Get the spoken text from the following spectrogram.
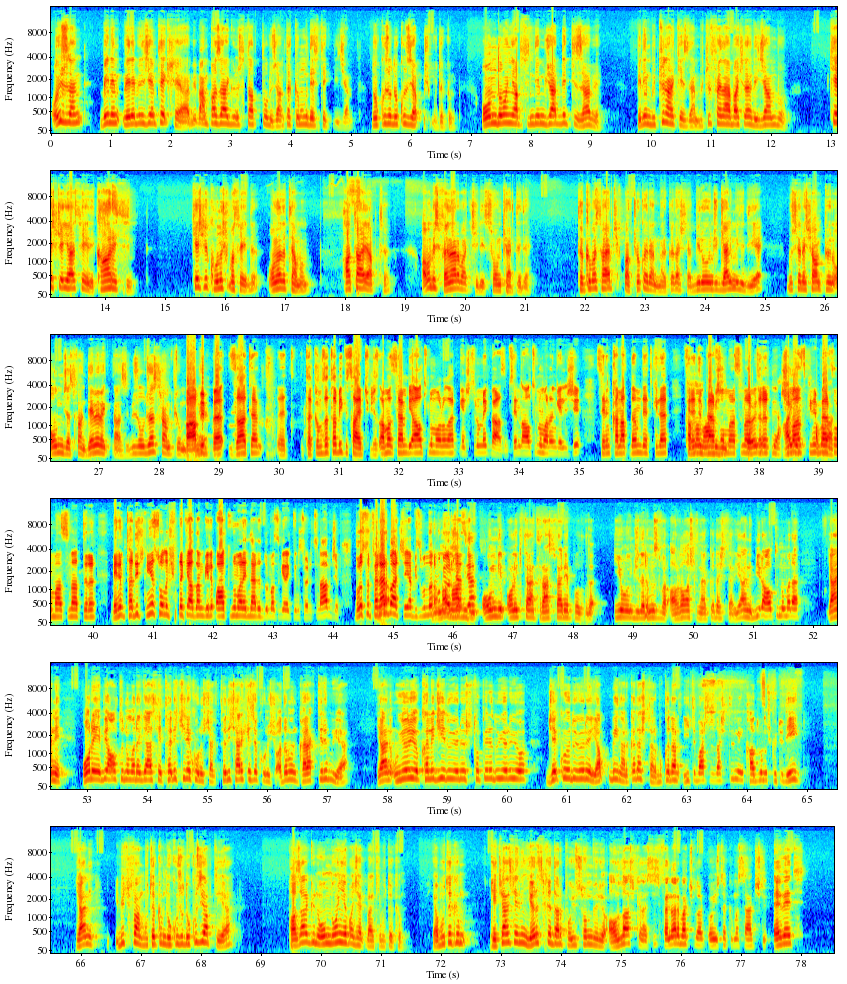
O yüzden benim verebileceğim tek şey abi ben pazar günü statta olacağım. Takımımı destekleyeceğim. 9'a 9 yapmış bu takım. 10'da 10 yapsın diye mücadele edeceğiz abi. Benim bütün herkesten, bütün Fenerbahçe'den ricam bu. Keşke gelseydi. Kahretsin. Keşke konuşmasaydı. Ona da tamam. Hata yaptı. Ama biz Fenerbahçeliyiz son kertede. Takıma sahip çıkmak çok önemli arkadaşlar. Bir oyuncu gelmedi diye bu sene şampiyon olmayacağız falan dememek lazım. Biz olacağız şampiyon. Abi ya. ben zaten e, takımıza tabii ki sahip çıkacağız ama sen bir 6 numara olarak geliştirmek lazım. Senin 6 numaranın gelişi senin kanatlarını da etkiler. Tamam Fred'in abicim, performansını arttırır. Şimanski'nin ama bak- performansını arttırır. Benim Tadic niye sol açıktaki adam gelip 6 numarayı nerede durması gerektiğini söylesin abicim. Burası Fenerbahçe ya, biz bunları mı Tamam göreceğiz ya? abicim, 11 12 tane transfer yapıldı. İyi oyuncularımız var. Allah aşkına arkadaşlar. Yani bir 6 numara yani oraya bir 6 numara gelse Tadic yine konuşacak. Tadic herkese konuşuyor. Adamın karakteri bu ya. Yani uyarıyor, kaleciyi de uyarıyor, stoperi de uyarıyor, Ceko'yu da uyarıyor. Yapmayın arkadaşlar. Bu kadar itibarsızlaştırmayın. Kadromuz kötü değil. Yani lütfen bu takım 9'a 9 yaptı ya. Pazar günü 10'da 10 yapacak belki bu takım. Ya bu takım geçen senenin yarısı kadar pozisyon veriyor. Allah aşkına siz Fenerbahçe olarak oyuncu takıma sahip çıkın. Evet.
